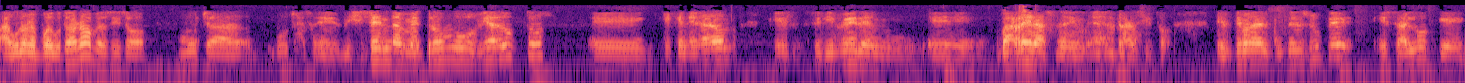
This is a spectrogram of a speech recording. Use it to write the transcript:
a algunos les puede gustar o no, pero se hizo muchas muchas eh, bicisendas, metrobús, viaductos eh, que generaron que se liberen eh, barreras en, el tránsito. El tema del, del subte es algo que,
